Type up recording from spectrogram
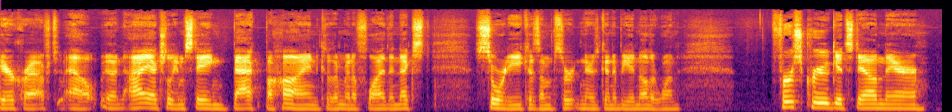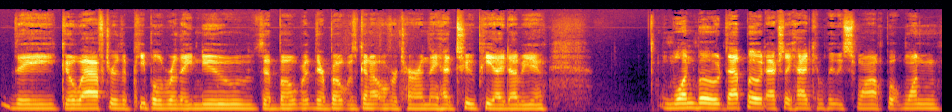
aircraft out. And I actually am staying back behind because I'm going to fly the next sortie because I'm certain there's going to be another one. First crew gets down there. They go after the people where they knew the boat, their boat was going to overturn. They had two PIW. One boat, that boat actually had completely swamped, but one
